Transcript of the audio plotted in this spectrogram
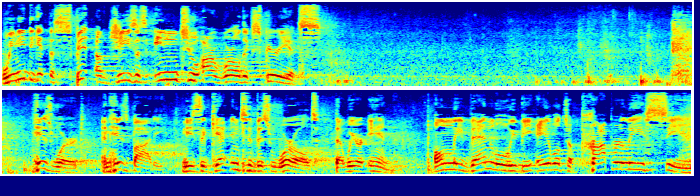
We need to get the spit of Jesus into our world experience. His word and his body needs to get into this world that we are in. Only then will we be able to properly see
